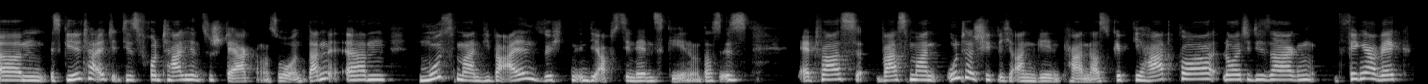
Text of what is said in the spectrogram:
ähm, es gilt halt, dieses Frontalien zu stärken. So. Und dann ähm, muss man, wie bei allen Süchten, in die Abstinenz gehen. Und das ist etwas, was man unterschiedlich angehen kann. Also es gibt die Hardcore-Leute, die sagen, Finger weg,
